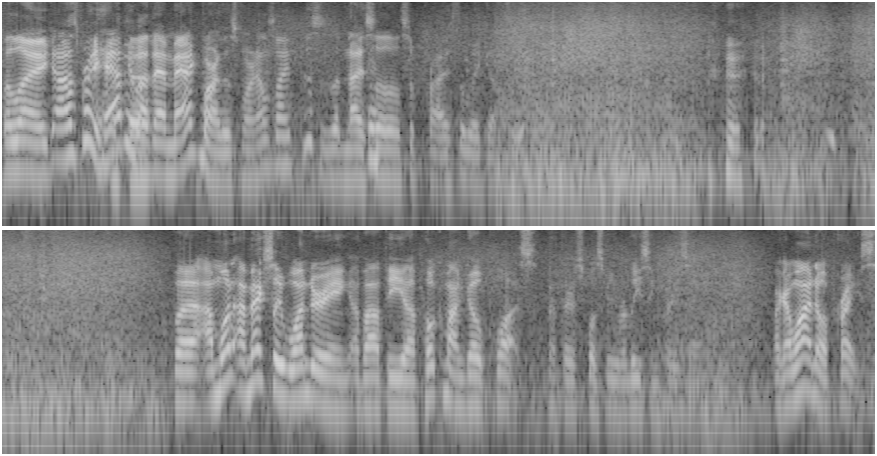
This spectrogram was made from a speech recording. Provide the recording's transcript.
But, like, I was pretty happy Okay. about that Magmar this morning. I was like, this is a nice hmm. little surprise to wake up to. but I'm won- I'm actually wondering about the uh, Pokemon Go Plus that they're supposed to be releasing pretty soon. Like, I want to know a price.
